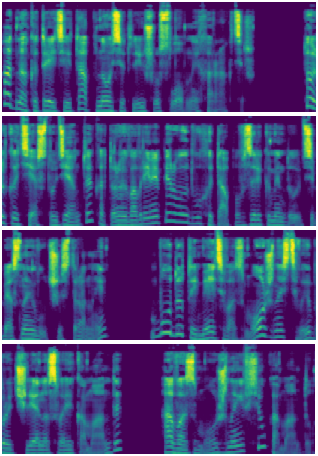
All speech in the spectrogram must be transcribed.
Однако третий этап носит лишь условный характер. Только те студенты, которые во время первых двух этапов зарекомендуют себя с наилучшей стороны, будут иметь возможность выбрать члена своей команды а, возможно, и всю команду.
